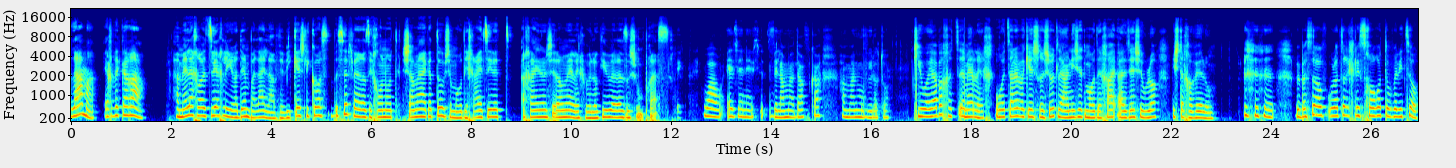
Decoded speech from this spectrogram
למה? איך זה קרה? המלך לא הצליח להירדם בלילה וביקש לקרוא בספר הזיכרונות. שם היה כתוב שמרדכי הציל את החיים של המלך ולא קיבל על זה שום פרס. וואו, איזה נס. ולמה דווקא המן מוביל אותו? כי הוא היה בחצר מלך. הוא רצה לבקש רשות להעניש את מרדכי על זה שהוא לא משתחווה לו. ובסוף הוא לא צריך לסחור אותו ולצעוק.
